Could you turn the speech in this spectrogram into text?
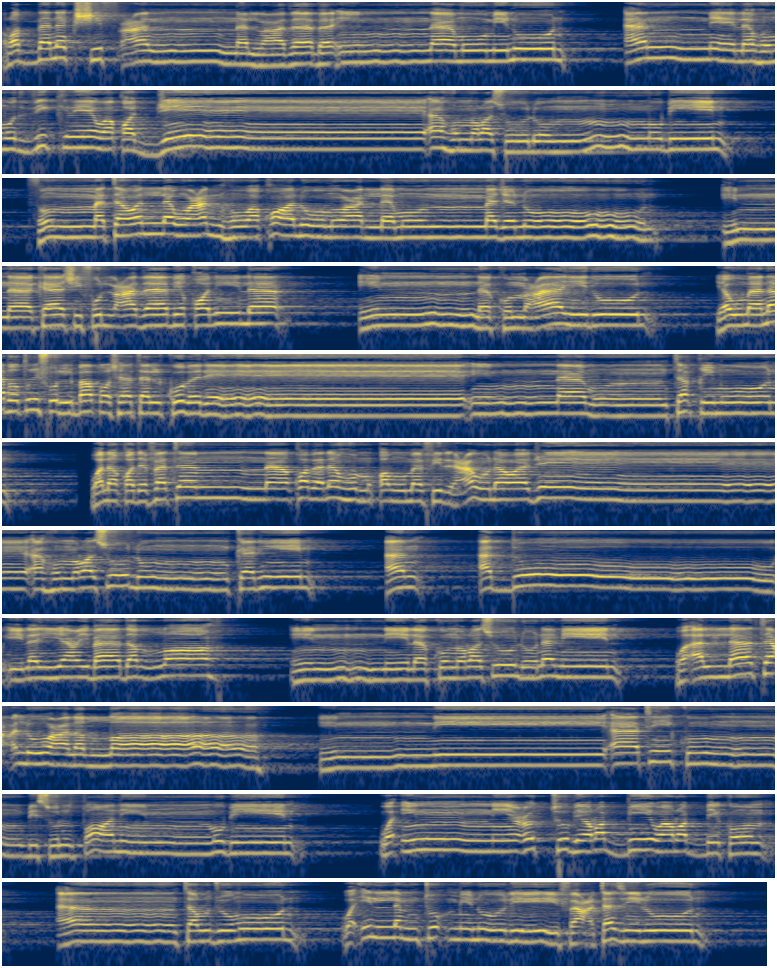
ربنا اكشف عنا العذاب إنا مؤمنون. أني لهم الذكر وقد جاءهم رسول مبين. ثم تولوا عنه وقالوا معلم مجنون. إنا كاشف العذاب قليلا. إنكم عايدون. يوم نبطش البطشة الكبر إنا منتقمون. ولقد فتنا قبلهم قوم فرعون وجاءهم رسول كريم أن أدوا إلي عباد الله إني لكم رسول أمين وأن لا تعلوا على الله. إني آتيكم بسلطان مبين وإني عدت بربي وربكم أن ترجمون وإن لم تؤمنوا لي فاعتزلون.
